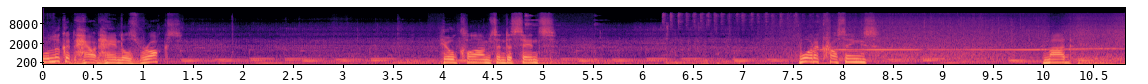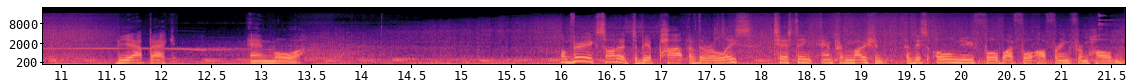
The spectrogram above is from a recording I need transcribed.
We'll look at how it handles rocks, hill climbs and descents, water crossings, mud, the outback. And more. I'm very excited to be a part of the release, testing and promotion of this all new 4x4 offering from Holden.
